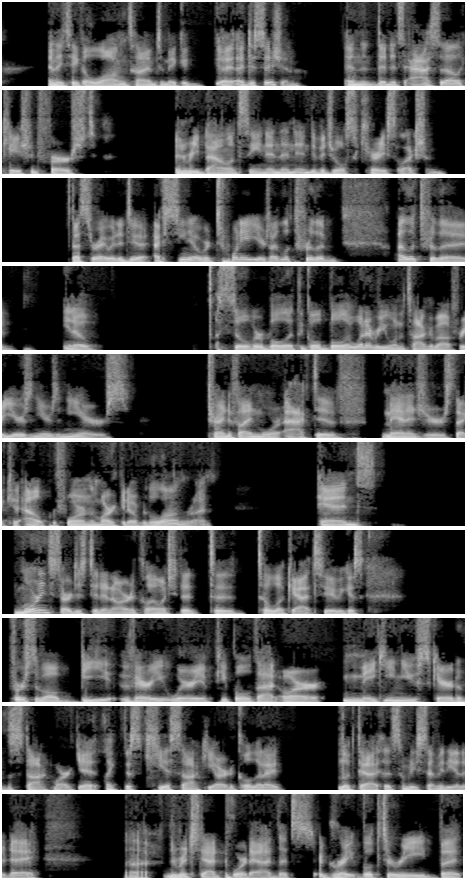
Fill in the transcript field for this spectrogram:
and they take a long time to make a, a decision and then it's asset allocation first and rebalancing and then individual security selection. That's the right way to do it. I've seen it over 28 years. I looked for the i looked for the you know, silver bullet, the gold bullet, whatever you want to talk about for years and years and years, trying to find more active managers that could outperform the market over the long run. And Morningstar just did an article I want you to, to, to look at too, because first of all, be very wary of people that are making you scared of the stock market, like this Kiyosaki article that I looked at that somebody sent me the other day uh, the Rich Dad Poor Dad. That's a great book to read, but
